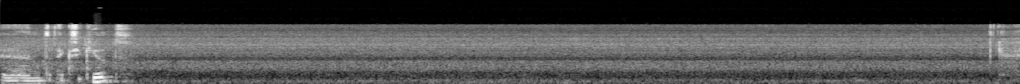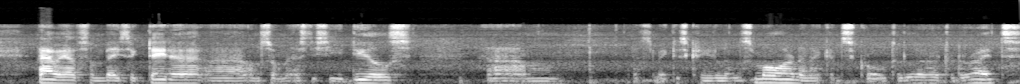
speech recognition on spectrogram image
and execute Now we have some basic data uh, on some SDC deals. Um, let's make the screen a little smaller, then I can scroll to the, to the right.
